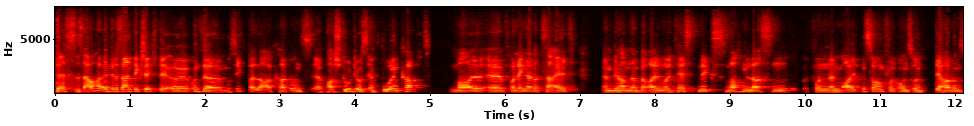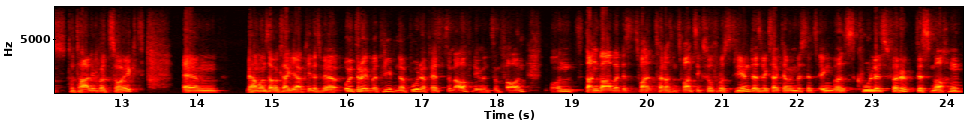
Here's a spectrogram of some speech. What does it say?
Das ist auch eine interessante Geschichte. Äh, unser Musikverlag hat uns ein paar Studios empfohlen gehabt, mal äh, vor längerer Zeit. Ähm, wir haben dann bei allen mal Testmix machen lassen von einem alten Song von uns und der hat uns total überzeugt. Ähm, wir haben uns aber gesagt, ja, okay, das wäre ultra übertrieben, nach Budapest zum Aufnehmen zum Fahren. Und dann war aber das 2020 so frustrierend, dass wir gesagt haben, wir müssen jetzt irgendwas Cooles, Verrücktes machen.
